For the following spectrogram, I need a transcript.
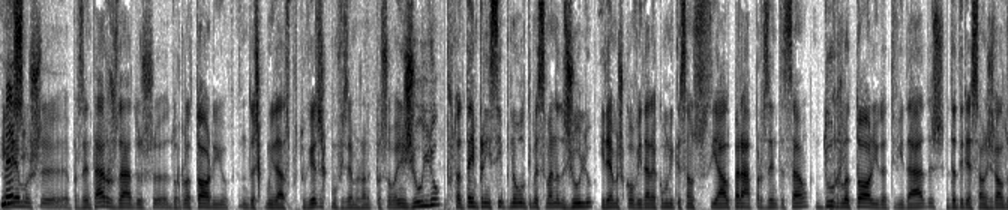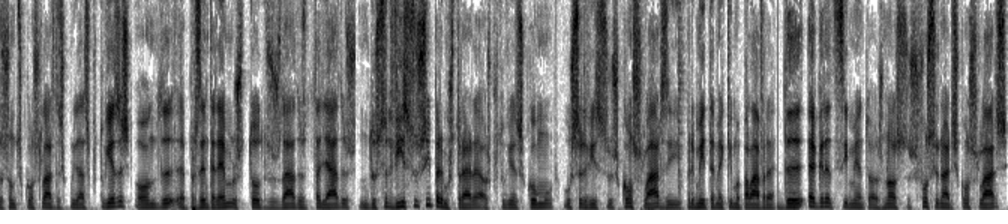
Mas... Iremos uh, apresentar os dados uh, do relatório das comunidades portuguesas, como fizemos no ano que passou em julho. Portanto, em princípio, na última semana de julho, iremos convidar a comunicação social para a apresentação do relatório de atividades da Direção-Geral dos Assuntos Consulares das Comunidades Portuguesas, onde apresentaremos todos os dados detalhados dos serviços e para mostrar aos portugueses como os serviços consulares, e permita-me aqui uma palavra de agradecimento aos nossos funcionários consulares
